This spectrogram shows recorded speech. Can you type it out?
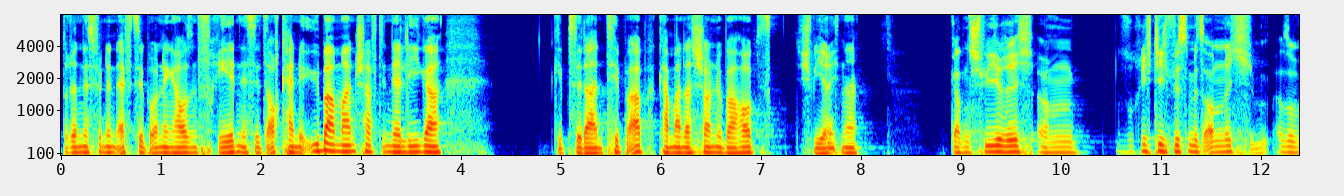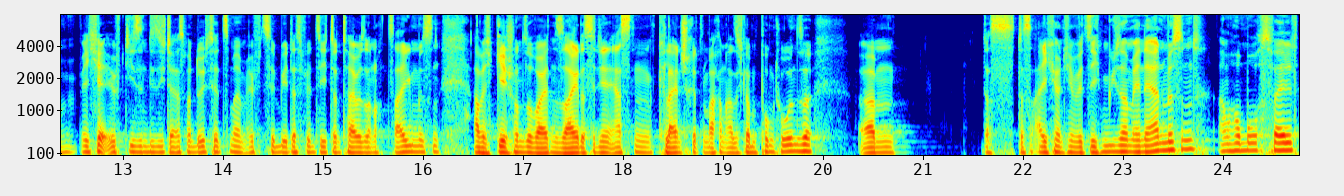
drin ist für den FC Brönninghausen. Frieden ist jetzt auch keine Übermannschaft in der Liga. Gibst du da einen Tipp ab? Kann man das schon überhaupt? Ist schwierig, ne? Ganz schwierig. Ähm, so richtig wissen wir jetzt auch noch nicht, also welche elf die sind, die sich da erstmal durchsetzen beim FCB. Das wird sich dann teilweise auch noch zeigen müssen. Aber ich gehe schon so weit und sage, dass sie den ersten kleinen Schritt machen. Also ich glaube, einen Punkt holen sie. Ähm, das, das Eichhörnchen wird sich mühsam ernähren müssen am Hochmoosfeld.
